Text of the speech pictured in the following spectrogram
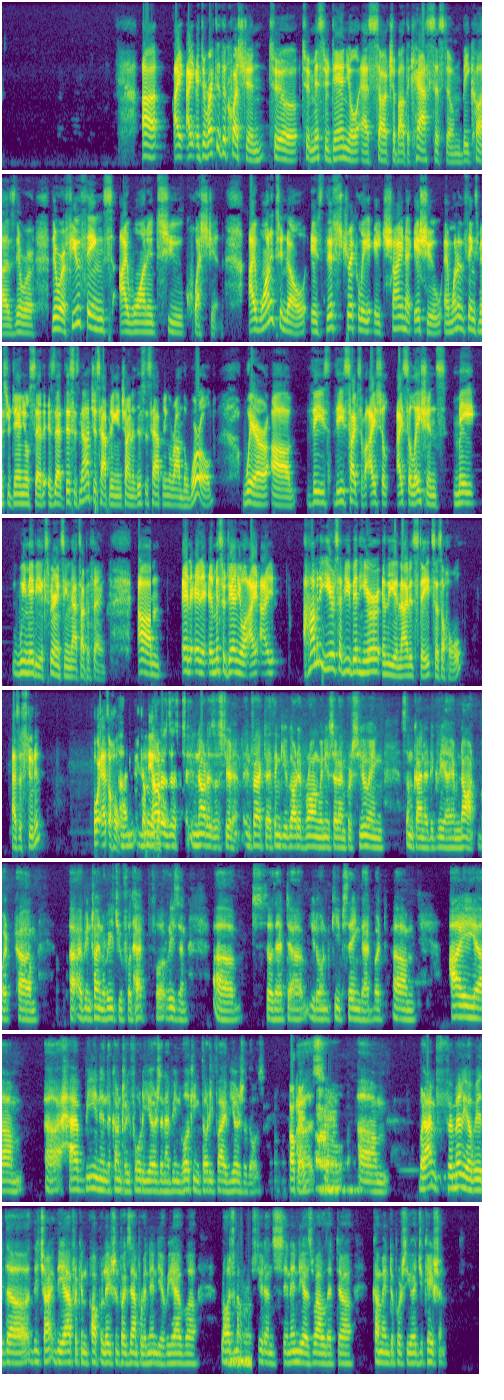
Uh, I, I directed the question to to Mr. Daniel as such about the caste system because there were there were a few things I wanted to question. I wanted to know is this strictly a China issue? And one of the things Mr. Daniel said is that this is not just happening in China. This is happening around the world, where uh, these these types of isol- isolations may we may be experiencing that type of thing. Um, and, and and Mr. Daniel, I, I how many years have you been here in the United States as a whole, as a student, or as a whole? Uh, not as a as a not as a student. In fact, I think you got it wrong when you said I'm pursuing some kind of degree. I am not, but um, I- I've been trying to reach you for that for reason, um, so that uh, you don't keep saying that. But um, I um, uh, have been in the country 40 years, and I've been working 35 years of those. Okay. Uh, so, um, but I'm familiar with uh, the Chi- the African population. For example, in India, we have a large number of students in India as well that uh, come in to pursue education.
